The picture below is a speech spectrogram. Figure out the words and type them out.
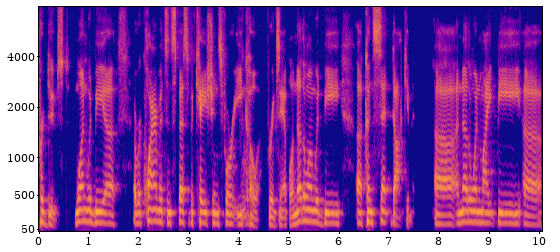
produced. One would be a, a requirements and specifications for. ECOA, for example. Another one would be a consent document. Uh, another one might be, uh,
